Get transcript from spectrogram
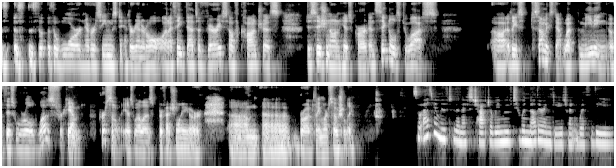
the, the, war never seems to enter in at all. And I think that's a very self conscious decision on his part and signals to us, uh, at least to some extent, what the meaning of this world was for him personally, as well as professionally or um, uh, broadly, more socially. So, as we move to the next chapter, we move to another engagement with the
